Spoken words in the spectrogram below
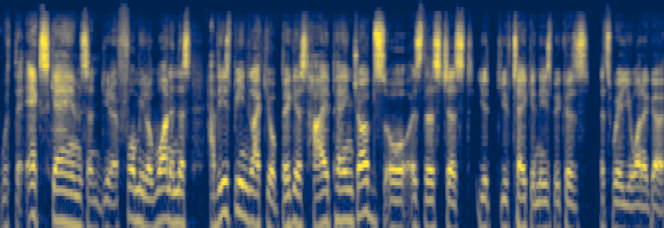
with the X Games and you know Formula One and this have these been like your biggest high paying jobs or is this just you you've taken these because it's where you want to go?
